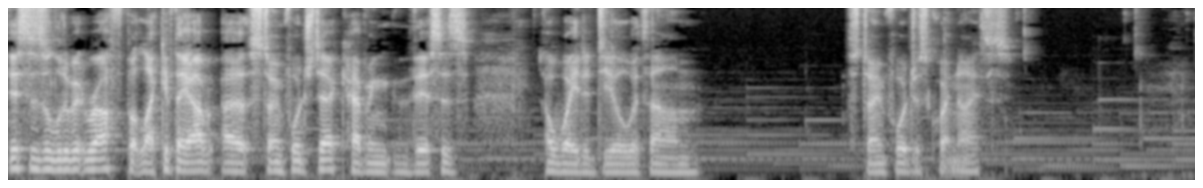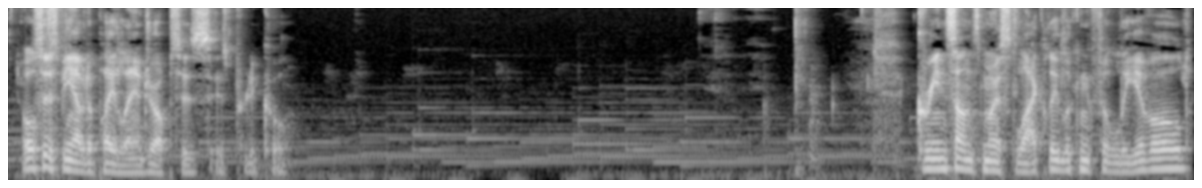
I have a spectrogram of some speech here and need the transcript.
This is a little bit rough, but like if they are a Stoneforge deck, having this as a way to deal with um, Stoneforge is quite nice. Also, just being able to play land drops is, is pretty cool. Green Sun's most likely looking for Leovold.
